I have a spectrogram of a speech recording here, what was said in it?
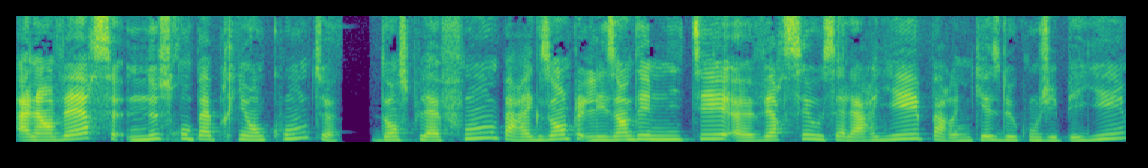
A l'inverse, ne seront pas pris en compte dans ce plafond, par exemple, les indemnités euh, versées aux salariés par une caisse de congés payés,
